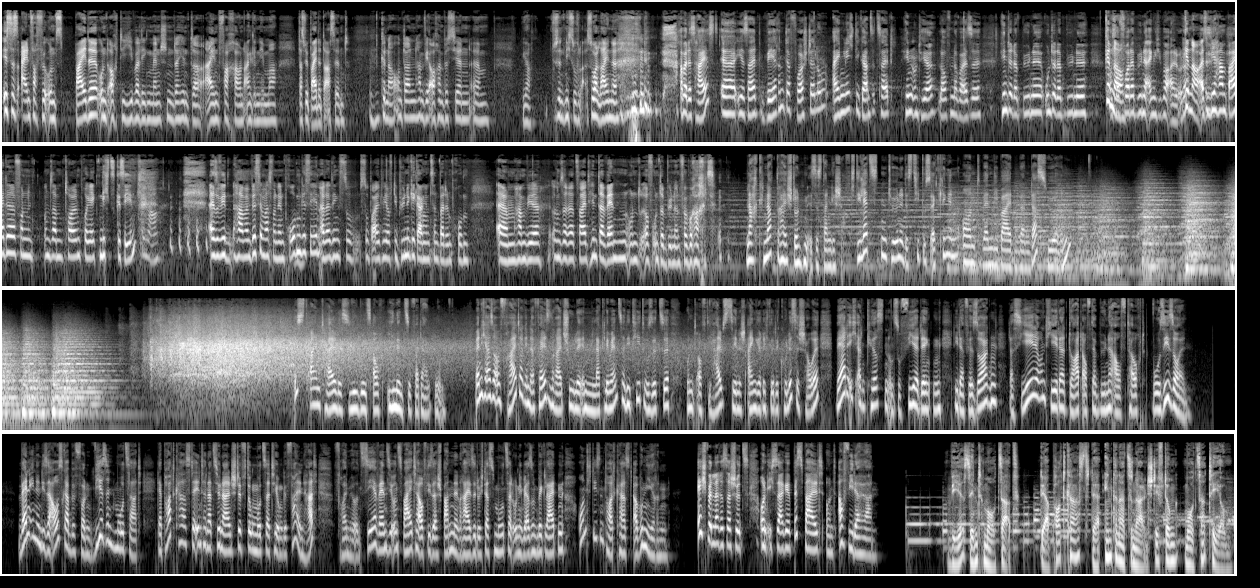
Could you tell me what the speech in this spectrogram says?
ist es einfach für uns beide und auch die jeweiligen Menschen dahinter einfacher und angenehmer, dass wir beide da sind. Mhm. Genau. Und dann haben wir auch ein bisschen, ähm, ja, sind nicht so, so alleine. Aber das heißt, äh, ihr seid während der Vorstellung eigentlich die ganze Zeit hin und her laufenderweise hinter der Bühne, unter der Bühne, genau. vor der Bühne, eigentlich überall, oder? Genau, also wir haben beide von unserem tollen Projekt nichts gesehen. Genau. Also wir haben ein bisschen was von den Proben gesehen, allerdings so, sobald wir auf die Bühne gegangen sind bei den Proben, ähm, haben wir unsere Zeit hinter Wänden und auf Unterbühnen verbracht. Nach knapp drei Stunden ist es dann geschafft. Die letzten Töne des Titus erklingen und wenn die beiden dann das hören, ist ein Teil des Jubels auch Ihnen zu verdanken. Wenn ich also am Freitag in der Felsenreitschule in La Clemenza di Tito sitze und auf die halbszenisch eingerichtete Kulisse schaue, werde ich an Kirsten und Sophia denken, die dafür sorgen, dass jede und jeder dort auf der Bühne auftaucht, wo sie sollen. Wenn Ihnen diese Ausgabe von Wir sind Mozart, der Podcast der Internationalen Stiftung Mozarteum gefallen hat, freuen wir uns sehr, wenn Sie uns weiter auf dieser spannenden Reise durch das Mozart-Universum begleiten und diesen Podcast abonnieren. Ich bin Larissa Schütz und ich sage bis bald und auf Wiederhören. Wir sind Mozart, der Podcast der Internationalen Stiftung Mozarteum.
